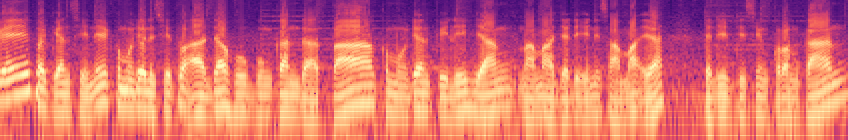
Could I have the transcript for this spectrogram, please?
Oke bagian sini kemudian di situ ada hubungkan data kemudian pilih yang nama. Jadi ini sama ya jadi disinkronkan.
